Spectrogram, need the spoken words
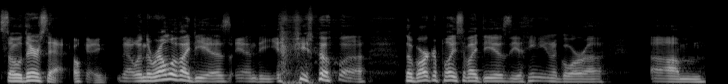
so there's that. Okay. Now, in the realm of ideas and the you know uh, the marketplace of ideas, the Athenian Agora, um,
